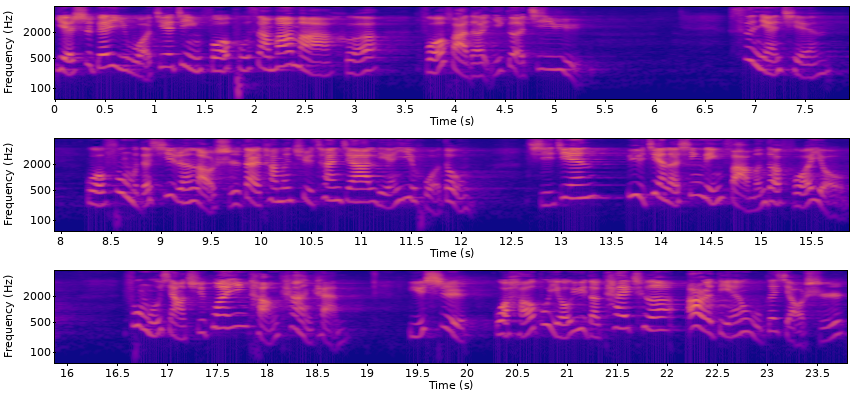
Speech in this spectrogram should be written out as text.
也是给予我接近佛菩萨妈妈和佛法的一个机遇。四年前，我父母的西人老师带他们去参加联谊活动，期间遇见了心灵法门的佛友。父母想去观音堂看看，于是我毫不犹豫地开车二点五个小时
